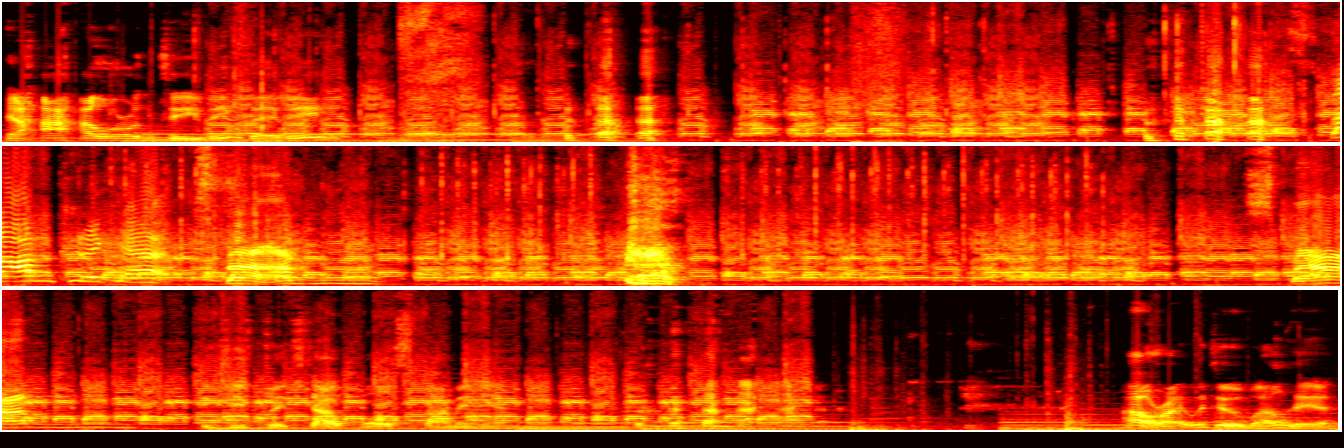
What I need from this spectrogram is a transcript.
We're on TV, baby. Spam cricket. Spam! Spam! She's glitched out while spamming you. Alright, we're doing well here.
